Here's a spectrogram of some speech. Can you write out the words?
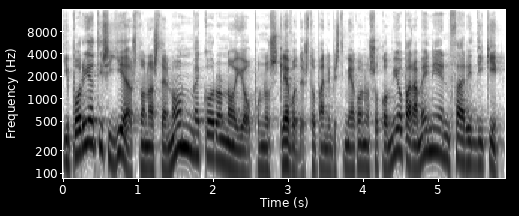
Η πορεία της υγείας των ασθενών με κορονοϊό που νοσηλεύονται στο Πανεπιστημιακό Νοσοκομείο παραμένει ενθαρρυντική,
